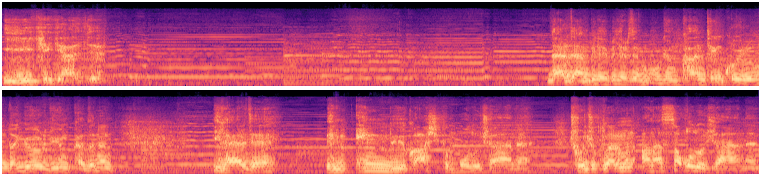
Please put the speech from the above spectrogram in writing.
iyi ki geldi. Nereden bilebilirdim o gün kantin kuyruğunda gördüğüm kadının ileride benim en büyük aşkım olacağını, çocuklarımın anası olacağını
